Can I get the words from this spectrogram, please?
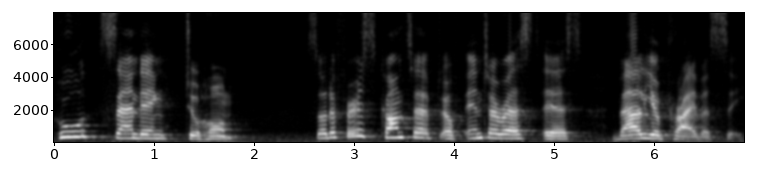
who sending to whom. So the first concept of interest is value privacy.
